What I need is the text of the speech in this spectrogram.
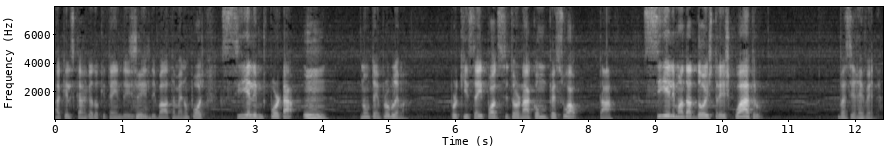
Aqueles carregador que tem de, de, de bala também não pode. Se ele importar um, não tem problema. Porque isso aí pode se tornar como pessoal, tá? Se ele mandar dois, três, quatro, vai ser revenda.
